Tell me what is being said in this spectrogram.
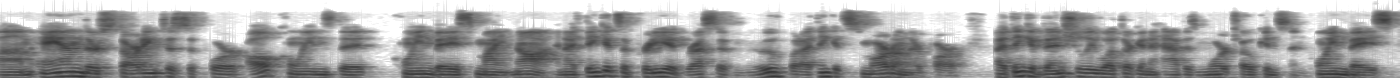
um, and they're starting to support altcoins that Coinbase might not. And I think it's a pretty aggressive move, but I think it's smart on their part. I think eventually what they're going to have is more tokens than Coinbase,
